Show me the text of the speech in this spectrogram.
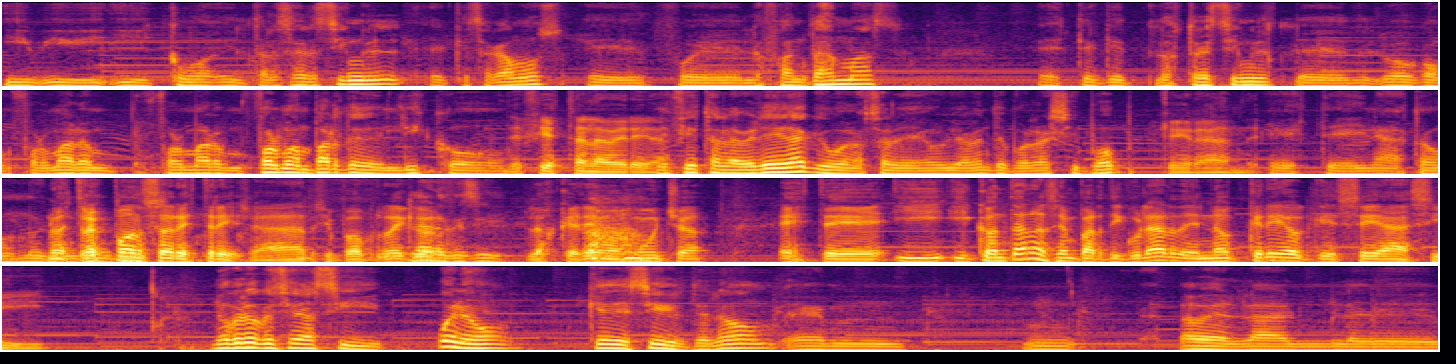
Y, y- y como el tercer single que sacamos fue Los Fantasmas. Este, que los tres singles luego conformaron, formaron, forman parte del disco De Fiesta en la Vereda. de Fiesta en la Vereda, que bueno, sale obviamente por Archie Pop. Qué grande. Este, y nada, estamos muy Nuestro contentos. sponsor estrella. Archie Pop Records. Claro que sí. Los queremos mucho. Este, y, y contanos en particular de No creo que sea así. No creo que sea así. Bueno, qué decirte, ¿no? Em, mm, a ver, la, la-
